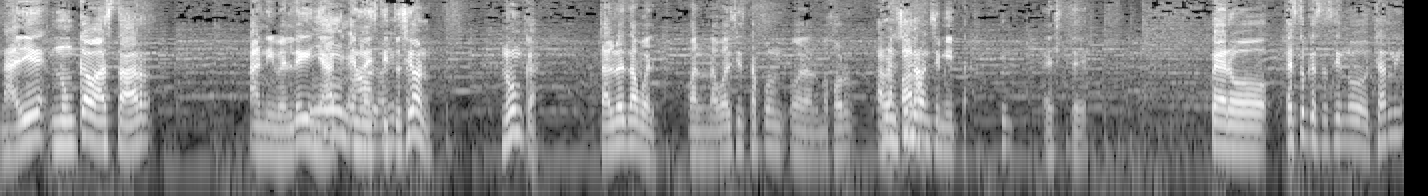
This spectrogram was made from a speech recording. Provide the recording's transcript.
Nadie nunca va a estar a nivel de Guiñac Sí, no, en la institución. Nunca. Tal vez Nahuel. Bueno, Nahuel sí está por, o a lo mejor a Por la encima. par o encimita. Sí. Este. Pero esto que está haciendo Charlie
